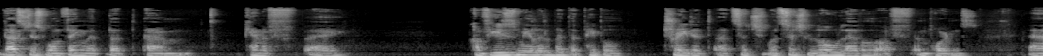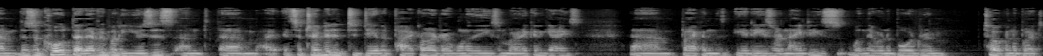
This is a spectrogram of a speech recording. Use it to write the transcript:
that's just one thing that that um, kind of uh, confuses me a little bit that people treat it at such with such low level of importance. Um, there's a quote that everybody uses, and um, it's attributed to David Packard or one of these American guys um, back in the 80s or 90s when they were in a boardroom talking about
